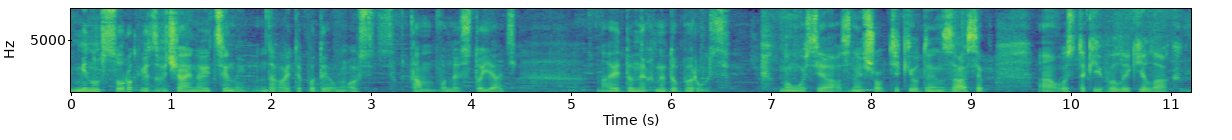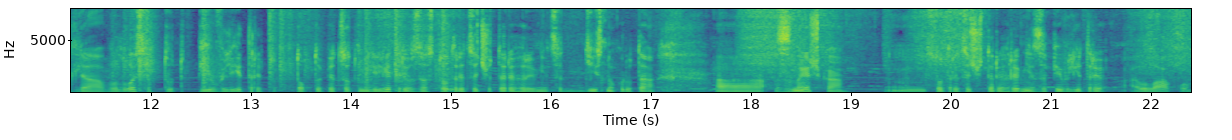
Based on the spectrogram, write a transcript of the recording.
Мінус 40 від звичайної ціни. Давайте подивимо. Ось там вони стоять. Навіть до них не доберусь. Ну, ось я знайшов тільки один засіб. Ось такий великий лак для волосся. Тут пів літри, тобто 500 мл за 134 гривні. Це дійсно крута знижка. 134 гривні за пів літри лаку.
